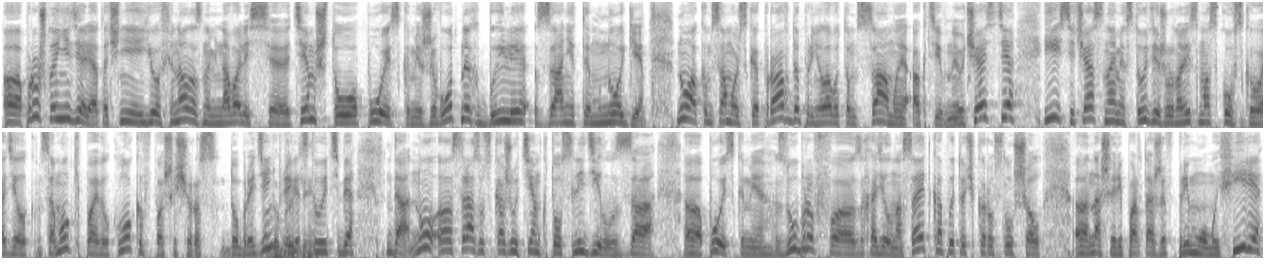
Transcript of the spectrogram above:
Э, прошлая неделя, а точнее ее финал, ознаменовались э, тем, что поисками животных были заняты многие. Ну а «Комсомольская правда» приняла в этом сам самое активное участие. И сейчас с нами в студии журналист московского отдела комсомолки Павел Клоков. Паша, еще раз добрый день, добрый приветствую день. тебя. Да, ну э, сразу скажу тем, кто следил за э, поисками зубров, э, заходил на сайт kp.ru, слушал наши репортажи в прямом эфире,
